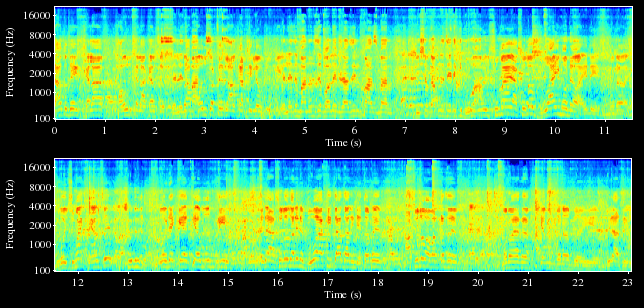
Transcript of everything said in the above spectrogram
তাও তো দেখ খেলা ফাউল খেলা খেলছে। তাহলে ফাউল করতে লাল কার্ড দিলেও তাহলে যে মানুষ যে বলে ব্রাজিল পাঁচবার বিশ্বকাপ নিয়েছে এটা কি ভুয়া? ওই সময় আসলে ভুয়াই মনে হয় রে মনে হয়। ওই সময় খেলছে। ওইটা কে কেমন কি? এটা আসলেও জানি না, ভুয়া কি তা জানি না, তবে আসলেও আমার কাছে মনে হয় কেমন যেন ব্রাজিল।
